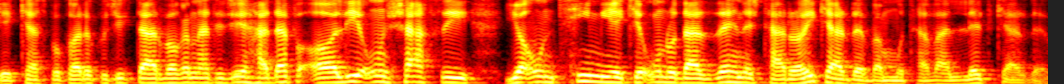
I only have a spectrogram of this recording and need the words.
یک کسب و کار کوچیک در واقع نتیجه هدف عالی اون شخصی یا اون تیمیه که اون رو در ذهنش طراحی کرده و متولد کرده.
